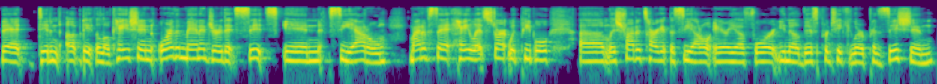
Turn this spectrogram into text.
that didn't update the location or the manager that sits in Seattle might have said, Hey, let's start with people. Um, let's try to target the Seattle area for, you know, this particular position.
